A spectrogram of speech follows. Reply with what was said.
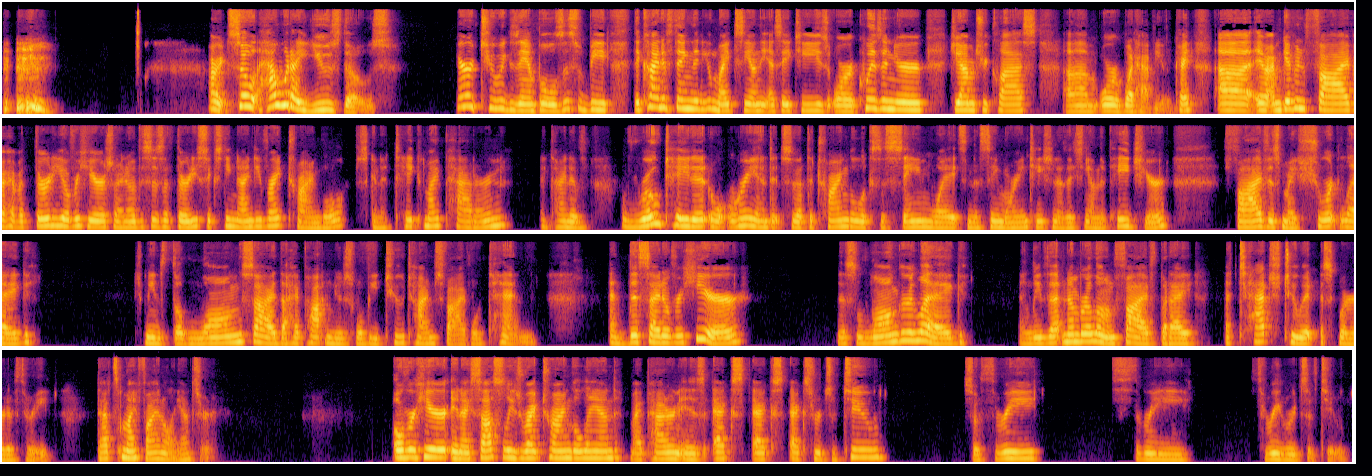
all right, so how would I use those? Here are two examples. This would be the kind of thing that you might see on the SATs or a quiz in your geometry class um, or what have you, okay? Uh, I'm given five. I have a 30 over here, so I know this is a 30, 60, 90 right triangle. I'm just going to take my pattern and kind of rotate it or orient it so that the triangle looks the same way. It's in the same orientation as I see on the page here. Five is my short leg, which means the long side, the hypotenuse will be two times five or 10. And this side over here, this longer leg, I leave that number alone, five, but I attach to it a square root of three. That's my final answer. Over here in isosceles right triangle land, my pattern is x, x, x roots of two, so three, three, three roots of two,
